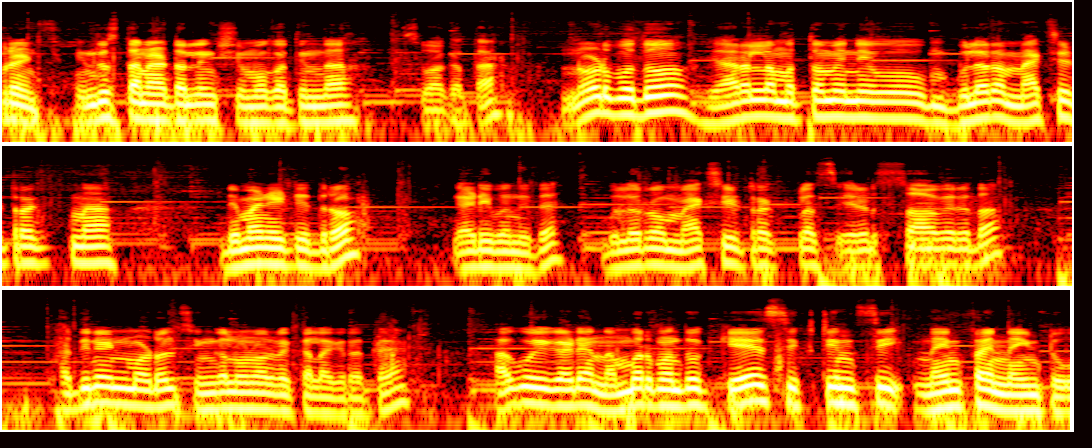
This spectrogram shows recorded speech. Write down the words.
ಫ್ರೆಂಡ್ಸ್ ಹಿಂದೂಸ್ತಾನ್ ಆಟೋಲಿಂಗ್ ಶಿವಮೊಗ್ಗದಿಂದ ಸ್ವಾಗತ. ನೋಡ್ಬೋದು, ಯಾರೆಲ್ಲ ಮತ್ತೊಮ್ಮೆ ನೀವು ಬುಲೆರೋ ಮ್ಯಾಕ್ಸಿ ಟ್ರಕ್ನ ಡಿಮ್ಯಾಂಡ್ ಇಟ್ಟಿದ್ರು, ಗಾಡಿ ಬಂದಿದೆ. ಬುಲೆರೋ ಮ್ಯಾಕ್ಸಿ ಟ್ರಕ್ ಪ್ಲಸ್ ಎರಡು ಸಾವಿರದ ಹದಿನೆಂಟು ಮಾಡಲ್ ಸಿಂಗಲ್ ಓನರ್ ವೆಹಿಕಲ್ ಆಗಿರುತ್ತೆ. ಹಾಗೂ ಈ ಗಾಡಿಯ ನಂಬರ್ ಬಂದು K sixteen C nine five nine two.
